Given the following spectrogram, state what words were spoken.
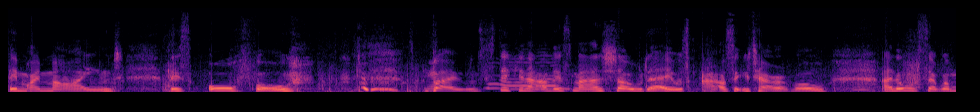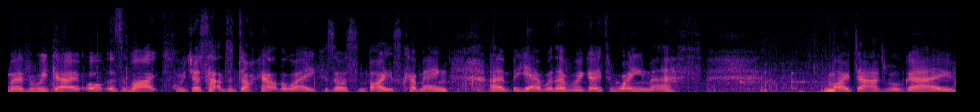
in my mind this awful bone sticking out of this man's shoulder. It was absolutely terrible. And also, whenever we go, oh, there's a bike. We just had to duck out of the way because there were some bikes coming. Um, but yeah, whenever we go to Weymouth, my dad will go,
